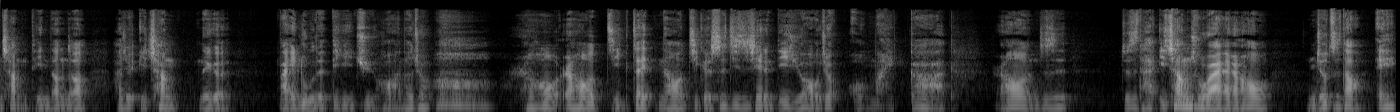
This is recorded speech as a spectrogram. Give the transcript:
场听到，你知道，他就一唱那个白鹿的第一句话，然后就 哦，然后然后几在然后几个世纪之前的第一句话，我就 Oh my God，然后就是就是他一唱出来，然后你就知道，哎，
